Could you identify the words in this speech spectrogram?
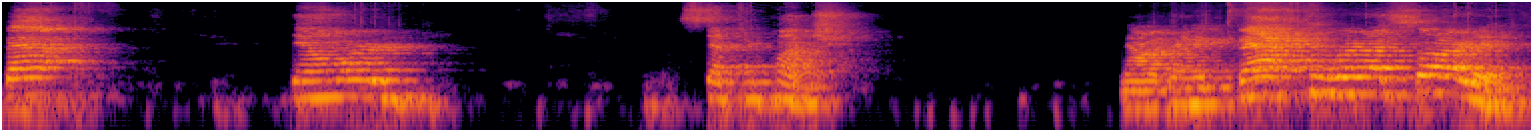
Back, downward, step two punch. Now I bring it back to where I started.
